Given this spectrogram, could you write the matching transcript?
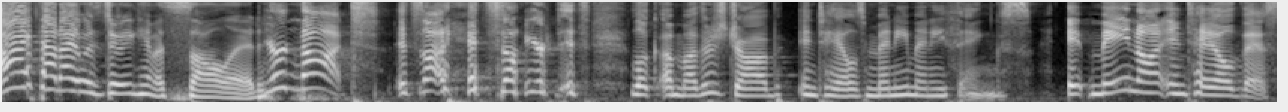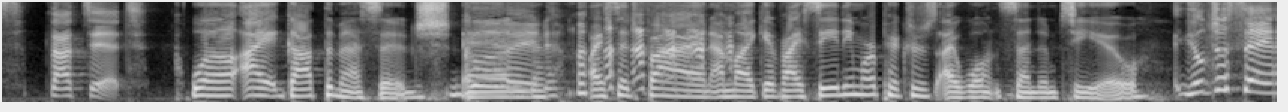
I thought I was doing him a solid. You're not. It's not it's not your it's look, a mother's job entails many, many things. It may not entail this. That's it. Well, I got the message. And Good. I said, fine. I'm like, if I see any more pictures, I won't send them to you. You'll just say,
